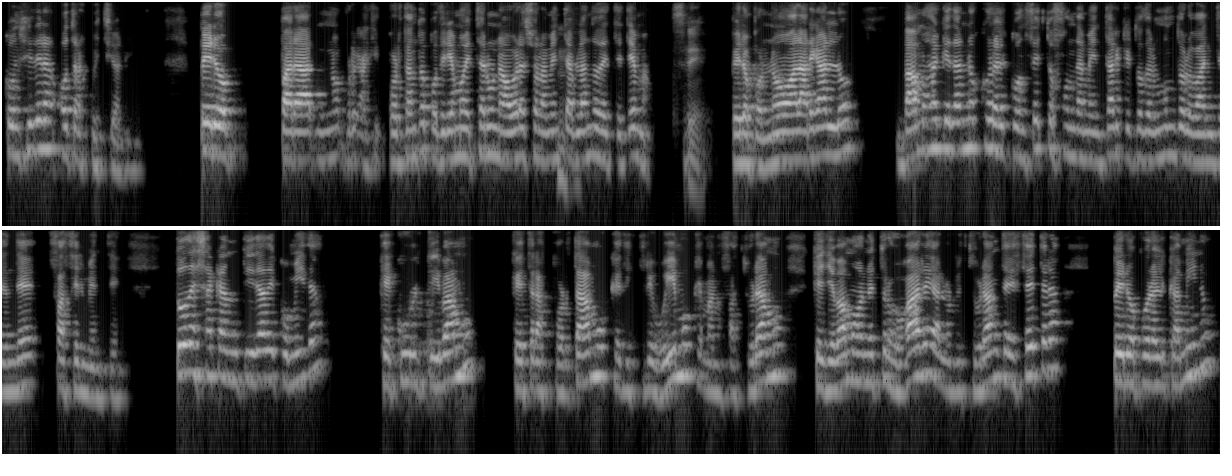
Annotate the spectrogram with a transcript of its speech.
consideran otras cuestiones. Pero para no, por tanto, podríamos estar una hora solamente hablando de este tema. Sí. Pero por no alargarlo, vamos a quedarnos con el concepto fundamental que todo el mundo lo va a entender fácilmente. Toda esa cantidad de comida que cultivamos, que transportamos, que distribuimos, que manufacturamos, que llevamos a nuestros hogares, a los restaurantes, etcétera, pero por el camino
